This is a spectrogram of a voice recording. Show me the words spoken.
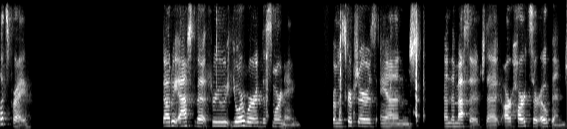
Let's pray. God, we ask that through your word this morning, from the scriptures and and the message that our hearts are opened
